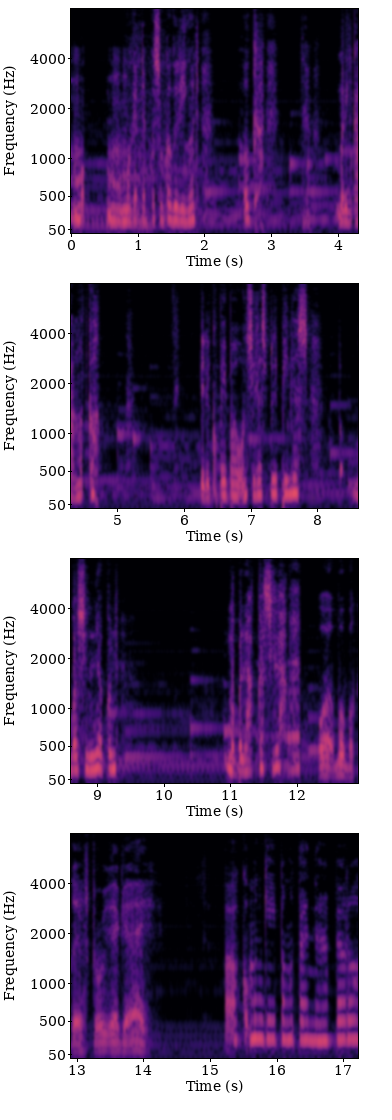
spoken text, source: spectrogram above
Mo... Magandam ko sa kagalingon. Og... Maningkamot ko. Dili ko pa ibaon sila sa Pilipinas. Ba- Basin niya kung... Mabalaka sila. Wa mo ba kay istorya di ay? Ako manggay pangutana, pero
